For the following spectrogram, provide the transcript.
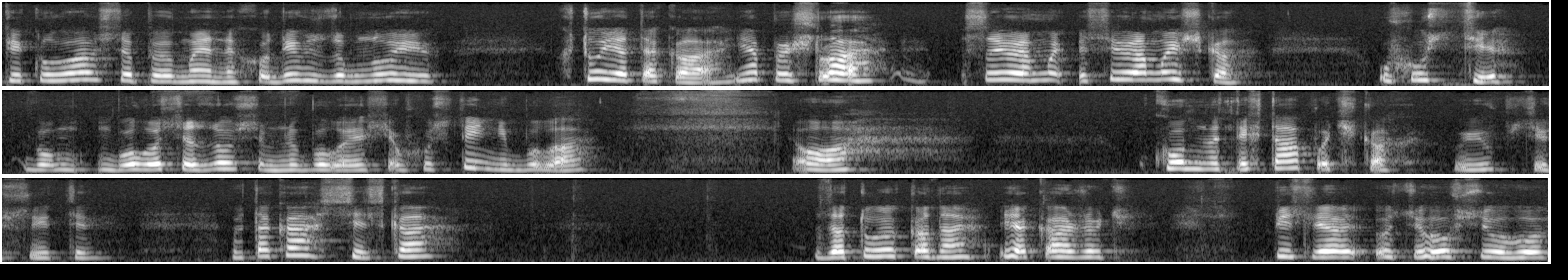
піклувався про мене, ходив зі мною. Хто я така? Я прийшла сира, сира мишка у хусті, бо волосся зовсім не було, я ще в хустині була. О, в комнатних тапочках, у юбці в світері. Отака сільська, затуркана, як кажуть, після цього всього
